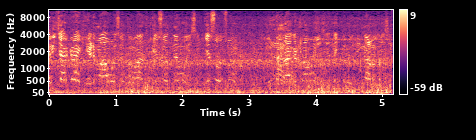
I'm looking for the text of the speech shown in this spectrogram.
વિચાર કરાય ખેડમાં આવો છે તો આ કેસો જ નહીં હોય છે કેસો શું જુનાગઢમાં હોય છે નીકળું ધીંગાણું છે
